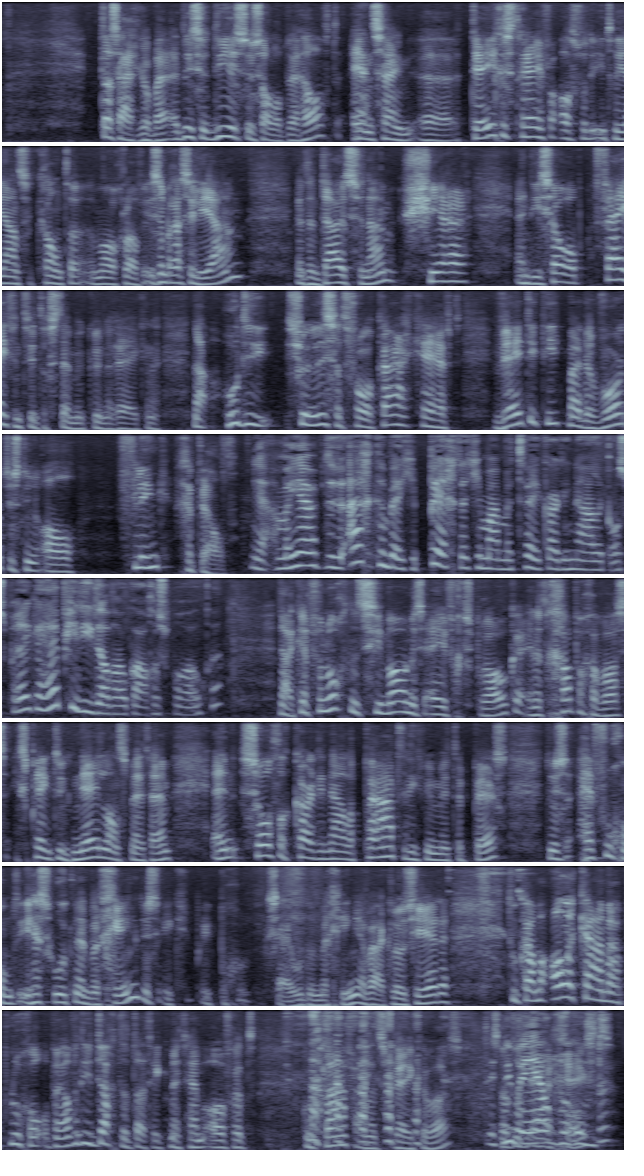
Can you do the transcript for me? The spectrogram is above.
Dat is eigenlijk al bij, die, is, die is dus al op de helft. En zijn uh, tegenstrever, als we de Italiaanse kranten mogen geloven... is een Braziliaan met een Duitse naam, Scherer. En die zou op 25 stemmen kunnen rekenen. Nou, hoe die journalist het voor elkaar gekregen heeft, weet ik niet. Maar er wordt dus nu al flink geteld. Ja, maar jij hebt dus eigenlijk een beetje pech dat je maar met twee kardinalen kan spreken. Heb je die dan ook al gesproken? Nou, ik heb vanochtend Simonus even gesproken. En het grappige was, ik spreek natuurlijk Nederlands met hem. En zoveel kardinalen praten niet meer met de pers. Dus hij vroeg om het eerst hoe het met me ging. Dus ik, ik, ik zei hoe het met me ging en waar ik logeerde. Toen kwamen alle cameraploegen op mij Want die dachten dat ik met hem over het conclaaf aan het spreken was. Dus nu ben jij ook beroemd.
